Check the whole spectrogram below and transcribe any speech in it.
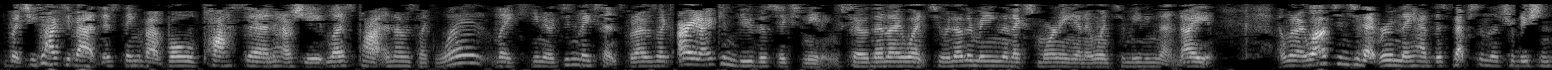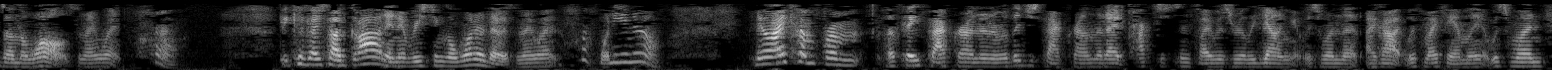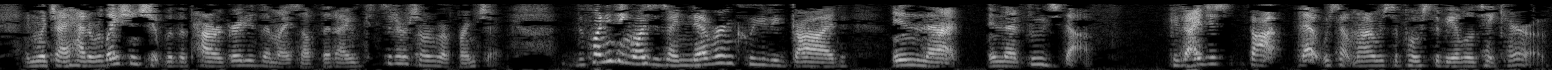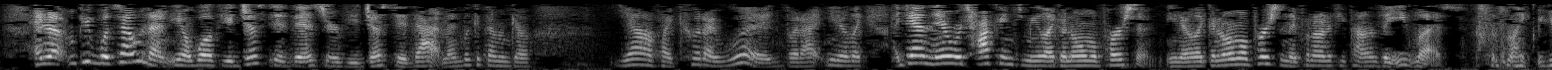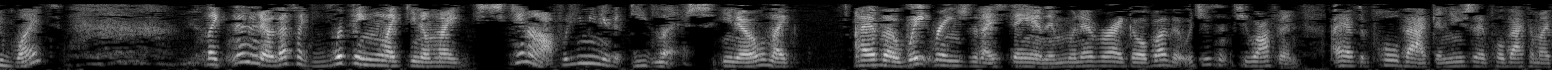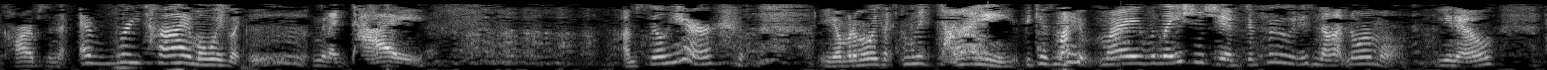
But she talked about this thing about bowl of pasta and how she ate less pot, and I was like, "What?" Like, you know, it didn't make sense. But I was like, "All right, I can do the six meetings." So then I went to another meeting the next morning, and I went to a meeting that night and when I walked into that room, they had the steps and the traditions on the walls, and I went, huh. Because I saw God in every single one of those, and I went, huh, what do you know? Know, I come from a faith background and a religious background that I had practiced since I was really young. It was one that I got with my family. It was one in which I had a relationship with a power greater than myself that I would consider sort of a friendship. The funny thing was is I never included God in that in that food stuff because I just thought that was something I was supposed to be able to take care of. And uh, people would tell me that, you know, well, if you just did this or if you just did that, and I'd look at them and go, yeah, if I could, I would, but I, you know, like, again, they were talking to me like a normal person, you know, like a normal person, they put on a few pounds, they eat less. I'm like, you what? Like, no, no, no, that's like ripping, like, you know, my skin off. What do you mean you're gonna eat less? You know, like, I have a weight range that I stay in, and whenever I go above it, which isn't too often, I have to pull back, and usually I pull back on my carbs, and every time I'm always like, I'm gonna die. I'm still here. you know, but I'm always like, I'm gonna die because my my relationship to food is not normal. You know,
